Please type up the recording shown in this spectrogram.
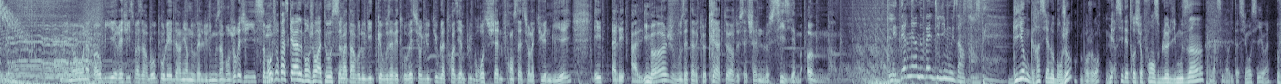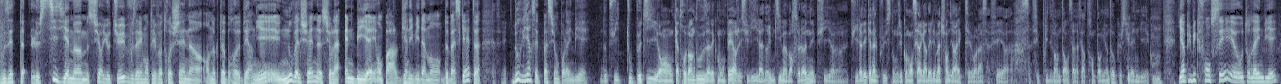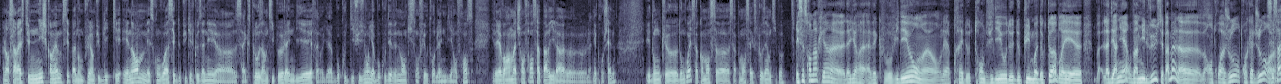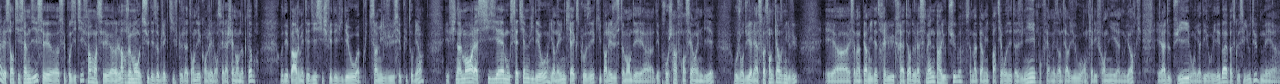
Mais non, on n'a pas oublié Régis Mazarbeau pour les dernières nouvelles du Limousin. Bonjour Régis. Bonjour Pascal, bonjour à tous. Ce matin, vous nous dites que vous avez trouvé sur YouTube la troisième plus grosse chaîne française sur la QNBA et elle est à Limoges. Vous êtes avec le créateur de cette chaîne, le sixième homme. Les dernières nouvelles du Limousin. Guillaume Graciano, bonjour. Bonjour. Merci d'être sur France Bleu Limousin. Merci de l'invitation aussi, ouais. Vous êtes le sixième homme sur YouTube. Vous avez monté votre chaîne en octobre dernier, une nouvelle chaîne sur la NBA. On parle bien évidemment de basket. Tout à fait. D'où vient cette passion pour la NBA Depuis tout petit, en 92, avec mon père, j'ai suivi la Dream Team à Barcelone et puis, euh, puis il avait Canal+, donc j'ai commencé à regarder les matchs en direct et voilà, ça fait, euh, ça fait plus de 20 ans, ça va faire 30 ans bientôt que je suis la NBA. quoi. Il y a un public français euh, autour de la NBA Alors ça reste une niche quand même, c'est pas non plus un public qui est énorme, mais ce qu'on voit c'est que depuis quelques années, euh, ça explose un petit peu la NBA, enfin, il y a beaucoup de diffusion, il y a beaucoup d'événements qui sont faits autour de la NBA en France. Il va y avoir un match en France à Paris là euh, l'année prochaine. Et donc, euh, donc ouais, ça commence, ça commence à exploser un petit peu. Et ça se hein, euh, d'ailleurs, avec vos vidéos. On, a- on est à près de 30 vidéos de- depuis le mois d'octobre. Et euh, bah, la dernière, 20 000 vues, c'est pas mal. hein, en 3 jours, 3-4 jours. C'est ça, elle est sortie samedi, c'est euh, positif. Hein. Moi, c'est euh, largement au-dessus des objectifs que j'attendais quand j'ai lancé la chaîne en octobre. Au départ, je m'étais dit, si je fais des vidéos à plus de 5000 vues, c'est plutôt bien. Et finalement, à la sixième ou septième vidéo, il y en a une qui a explosé, qui parlait justement des, euh, des prochains Français en NBA. Aujourd'hui, elle est à 75 000 vues. Et, euh, et ça m'a permis d'être élu créateur de la semaine par YouTube. Ça m'a permis de partir aux États-Unis pour faire mes interviews en Californie et à New York. Et là, depuis, bon, il y a des hauts et des bas parce que c'est YouTube, mais, euh,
